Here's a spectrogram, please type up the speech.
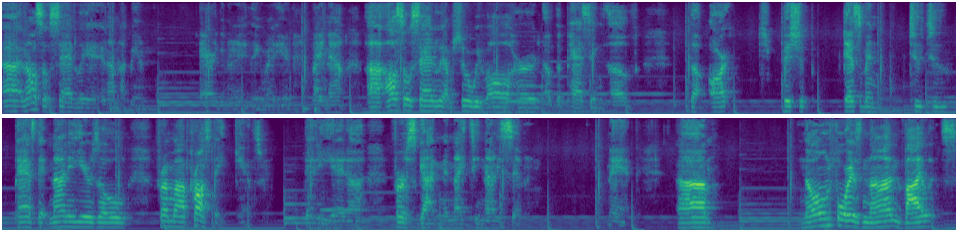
Uh, and also, sadly, and I'm not being arrogant or anything right here, right now. Uh, also, sadly, I'm sure we've all heard of the passing of the Archbishop Desmond Tutu, passed at 90 years old from uh, prostate cancer that he had uh, first gotten in 1997. Man, um, known for his nonviolence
